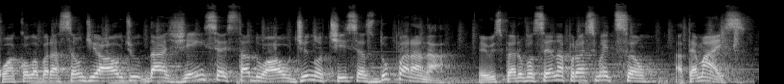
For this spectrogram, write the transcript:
com a colaboração de áudio da Agência Estadual de Notícias do Paraná. Eu espero você na próxima edição. Até mais!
